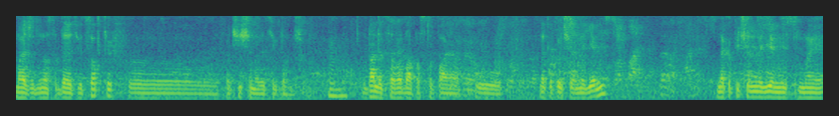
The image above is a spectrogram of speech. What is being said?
майже 99% е, очищена від цих домішок. Далі ця вода поступає у накопичувальну ємність. Накопичувальну ємність ми е,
